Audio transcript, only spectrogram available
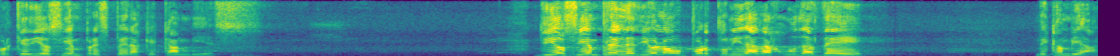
Porque Dios siempre espera que cambies. Dios siempre le dio la oportunidad a Judas de, de cambiar.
